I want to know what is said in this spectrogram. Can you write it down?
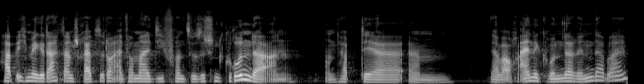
habe ich mir gedacht, dann schreibst du doch einfach mal die französischen Gründer an. Und habe der, ähm, da war auch eine Gründerin dabei,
